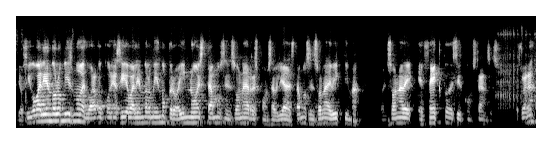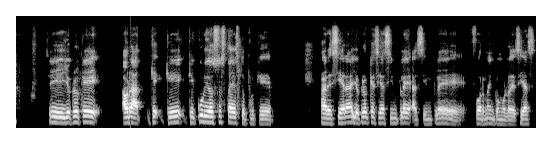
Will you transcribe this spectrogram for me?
yo sigo valiendo lo mismo, Eduardo Coria sigue valiendo lo mismo, pero ahí no estamos en zona de responsabilidad, estamos en zona de víctima o en zona de efecto de circunstancias. ¿Te suena? Sí, yo creo que Ahora, qué, qué, qué, curioso está esto, porque pareciera, yo creo que así a simple, a simple forma, en como lo decías,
